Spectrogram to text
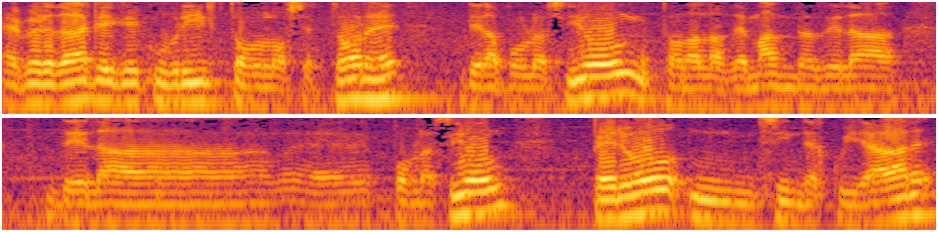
Es verdad que hay que cubrir todos los sectores de la población, todas las demandas de la, de la eh, población, pero mm, sin descuidar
